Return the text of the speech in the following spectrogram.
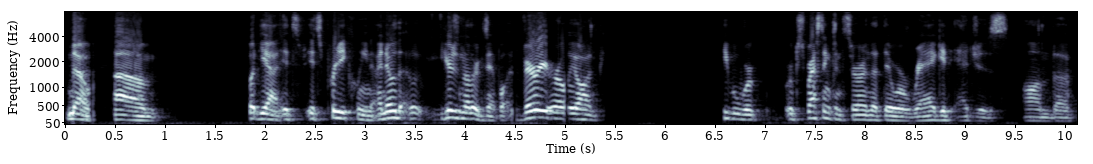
no. Um, but yeah, it's it's pretty clean. I know that. Here's another example. Very early on, people were, were expressing concern that there were ragged edges on the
